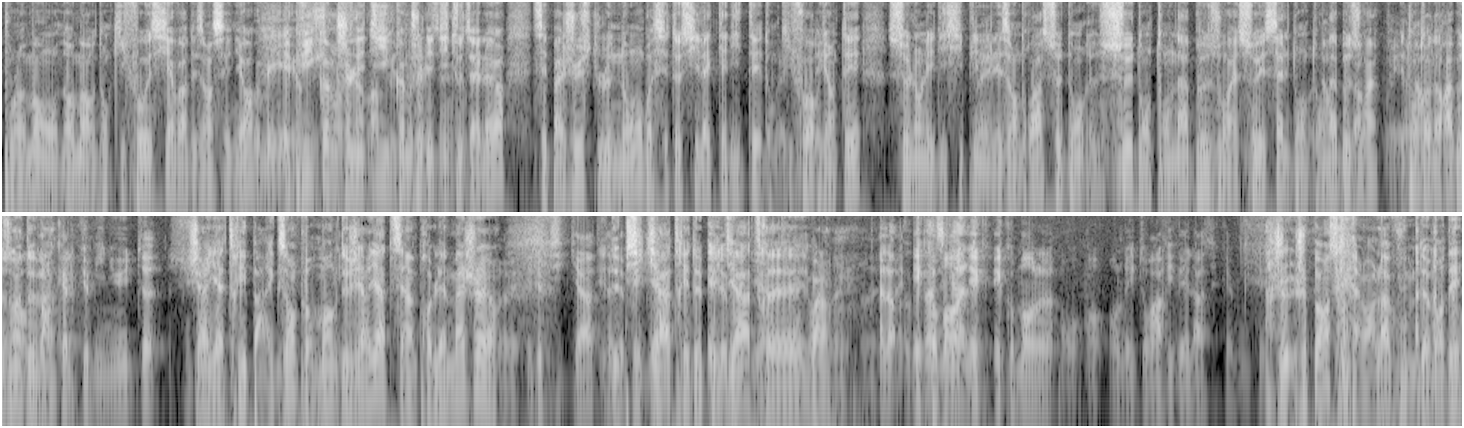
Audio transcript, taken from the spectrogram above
pour le moment, on en manque. Donc, il faut aussi avoir des enseignants. et puis, comme je l'ai dit, comme je l'ai dit tout à l'heure, c'est pas juste le nombre, c'est aussi la qualité. Donc, il faut orienter selon les disciplines et les endroits ceux dont, ceux dont on a besoin, ceux et celles dont on a besoin et dont on aura besoin demain. quelques minutes. Gériatrie, par exemple, on manque de gériatres, c'est un problème majeur. Et de psychiatres. Et de psychiatres et de pédiatres, voilà. Alors, et, comment, et, comment, en, est-on arrivé là? Je, je, pense que, alors là, vous me demandez,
